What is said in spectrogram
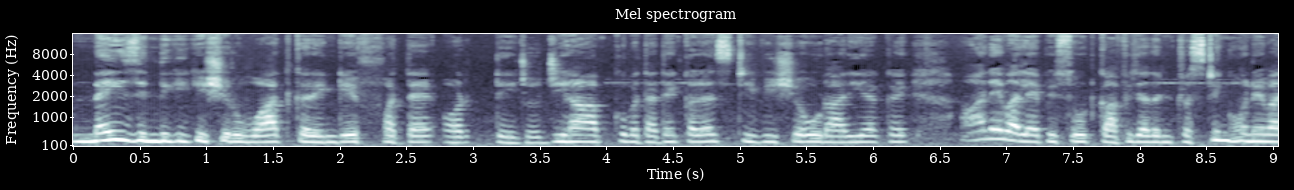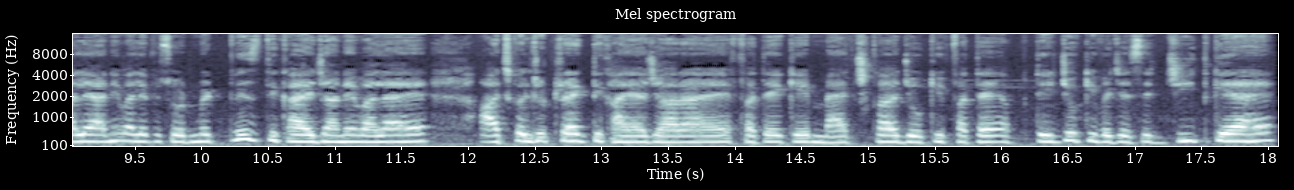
नई ज़िंदगी की शुरुआत करेंगे फ़तेह और तेजो। जी हाँ आपको बता दें, कलर्स टीवी शो उड़ारिया के आने वाले एपिसोड काफ़ी ज़्यादा इंटरेस्टिंग होने वाले हैं। आने वाले एपिसोड में ट्विस्ट दिखाया जाने वाला है। आजकल जो ट्रैक दिखाया जा रहा है, फ़तेह के मैच का, जो कि फ़तेह अब तेजो की वजह से जीत गया है।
